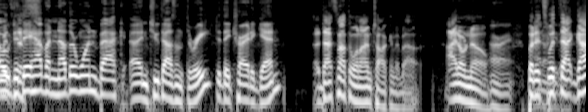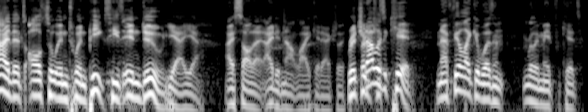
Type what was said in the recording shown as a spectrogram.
Oh, did they have another one back uh, in 2003? Did they try it again? Uh, that's not the one I'm talking about. I don't know. All right. but I it's with either. that guy that's also in Twin Peaks. He's in Dune. Yeah, yeah. I saw that. I did not like it actually. Richard but I was a kid, and I feel like it wasn't really made for kids.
